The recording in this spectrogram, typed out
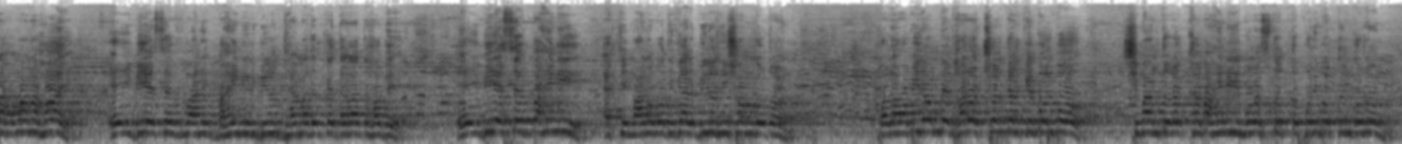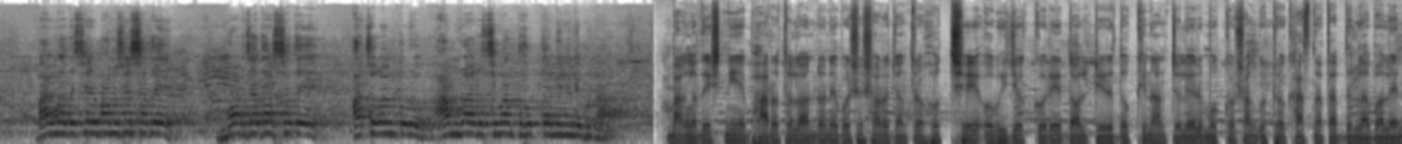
নামানো হয়, এই বিএসএফ বাহিনীর বিরুদ্ধে আমাদেরকে দাঁড়াতে হবে। এই বিএসএফ বাহিনী একটি মানবাধিকার বিরোধী সংগঠন। ফলে অবিলম্বে ভারত সরকারকে বলব, সীমান্ত রক্ষা বাহিনীর মনস্তত্ব পরিবর্তন করুন। বাংলাদেশের মানুষের সাথে মর্যাদার সাথে আচরণ করুক আমরা আর সীমান্ত হত্যা মেনে নেব না। বাংলাদেশ নিয়ে ভারত ও লন্ডনে বসে ষড়যন্ত্র হচ্ছে অভিযোগ করে দলটির দক্ষিণাঞ্চলের মুখ্য সংগঠক হাসনাত আবদুল্লাহ বলেন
